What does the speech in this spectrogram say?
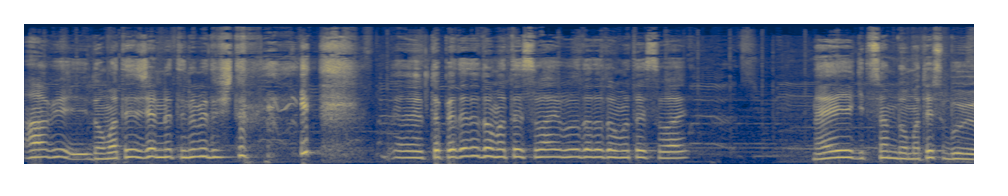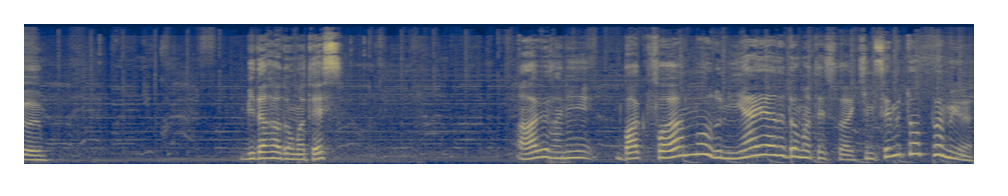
Abi domates cennetine mi düştüm? Ee, Tepede de domates var, burada da domates var. Nereye gitsem domates buluyorum. Bir daha domates. Abi hani bak falan mı oldu? Niye her yerde domates var? Kimse mi toplamıyor?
